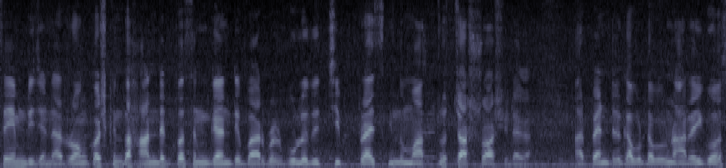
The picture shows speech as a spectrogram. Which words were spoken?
সেম ডিজাইন আর রং কস কিন্তু হান্ড্রেড পার্সেন্ট গ্যারান্টি বারবার বলে দিচ্ছি প্রাইস কিন্তু মাত্র চারশো আশি টাকা। আর প্যান্টের কাপড়টা পাবেন আড়াই গজ,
